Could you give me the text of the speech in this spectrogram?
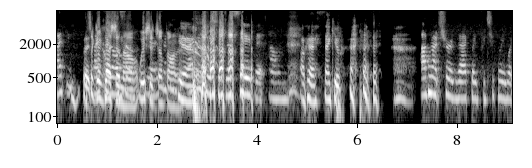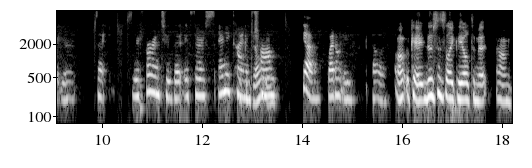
I think but That's a good question, also- though. We should jump on it. Yeah. I we should just say that, um, okay, thank you. I'm not sure exactly particularly what you're say, referring to, but if there's any kind of trauma, yeah, why don't you tell us? Oh, okay, this is like the ultimate. Um,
